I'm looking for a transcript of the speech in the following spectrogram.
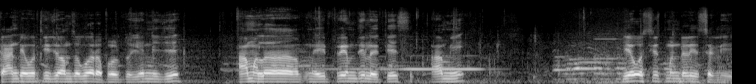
कांड्यावरती जो आमचा गोरा पडतो यांनी जे आम्हाला म्हणजे प्रेम दिलं तेच आम्ही व्यवस्थित मंडळी सगळी.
